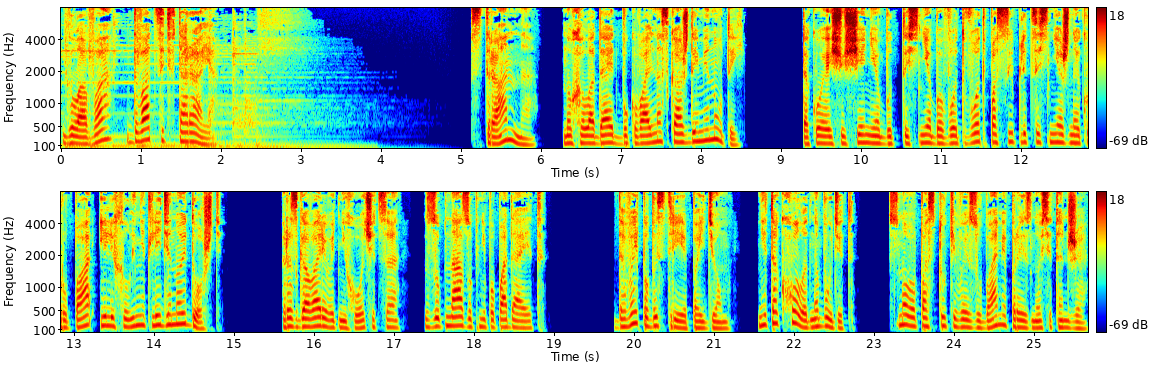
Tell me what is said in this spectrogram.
Глава 22 Странно, но холодает буквально с каждой минутой. Такое ощущение, будто с неба вот-вот посыплется снежная крупа или хлынет ледяной дождь. Разговаривать не хочется, зуб на зуб не попадает. «Давай побыстрее пойдем, не так холодно будет», снова постукивая зубами, произносит Энже.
